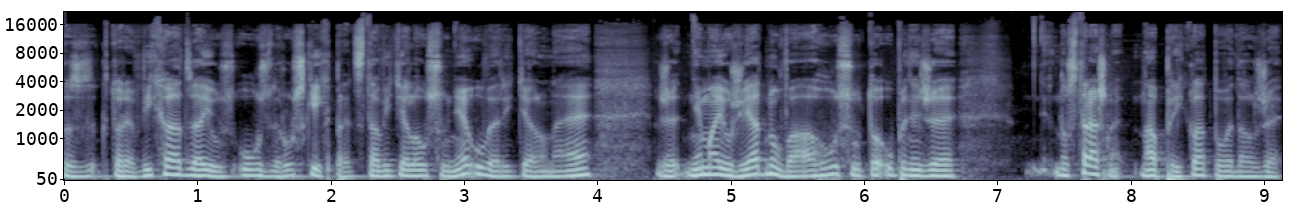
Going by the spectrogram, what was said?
ktoré vychádzajú z úst ruských predstaviteľov, sú neuveriteľné, že nemajú žiadnu váhu, sú to úplne, že no strašné. Napríklad povedal, že e,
